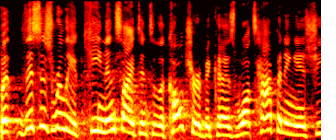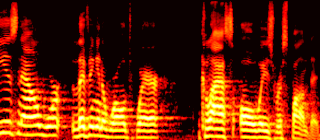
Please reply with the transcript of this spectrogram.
But this is really a keen insight into the culture because what's happening is she is now living in a world where glass always responded.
